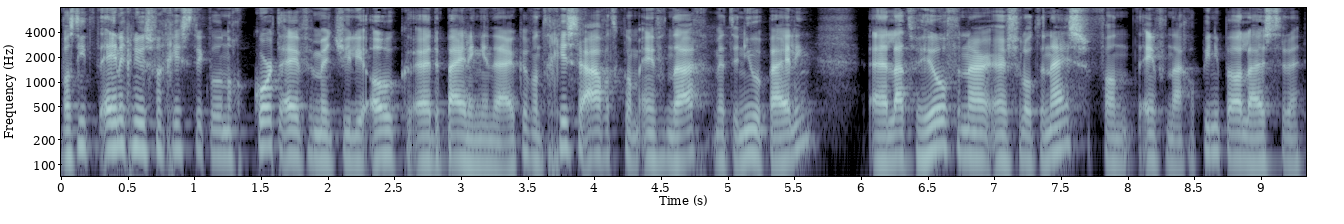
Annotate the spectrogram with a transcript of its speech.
was niet het enige nieuws van gisteren. Ik wil nog kort even met jullie ook eh, de peiling induiken. Want gisteravond kwam één Vandaag met de nieuwe peiling. Eh, laten we heel even naar Charlotte Nijs van het Eén Vandaag Opiniepeil luisteren.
